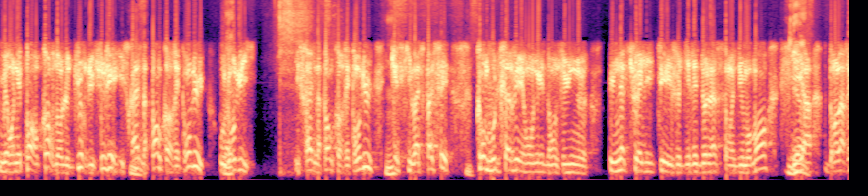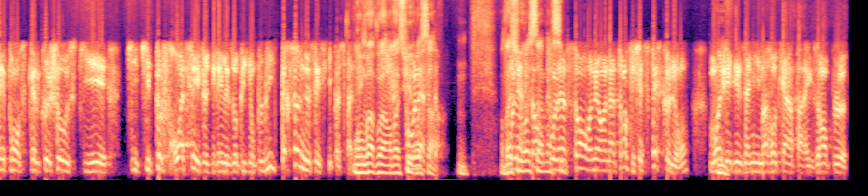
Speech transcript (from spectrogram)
mais on n'est pas encore dans le dur du sujet. Israël mm. n'a pas encore répondu aujourd'hui. Israël n'a pas encore répondu. Mm. Qu'est-ce qui va se passer? Comme vous le savez, on est dans une une actualité, je dirais, de l'instant et du moment, s'il y a dans la réponse quelque chose qui est qui, qui, peut froisser, je dirais, les opinions publiques, personne ne sait ce qui peut se passer. On va voir, on va suivre ça. Hmm. On va suivre ça, merci. Pour l'instant, on est en attente et j'espère que non. Moi, hmm. j'ai des amis marocains, par exemple,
